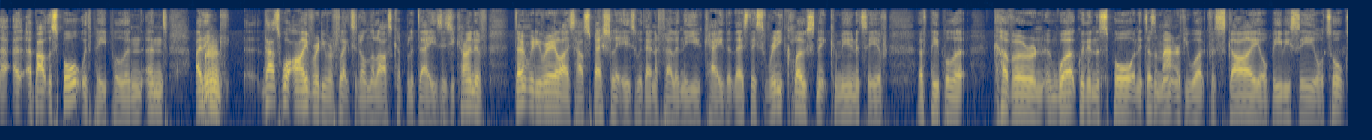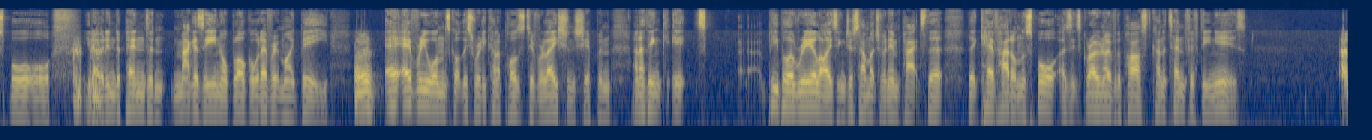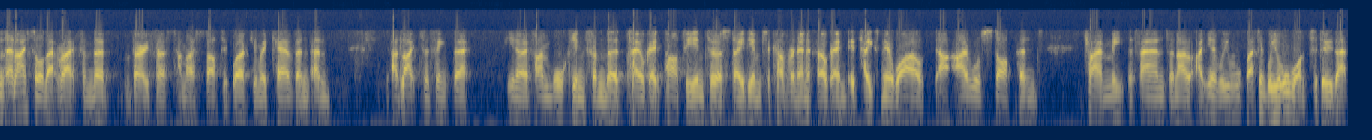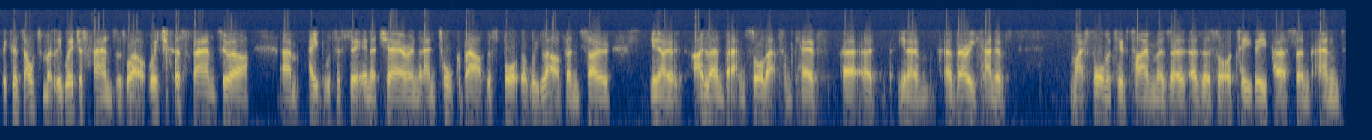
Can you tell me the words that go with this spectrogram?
uh, about the sport with people. And and I think. Mm that's what I've really reflected on the last couple of days is you kind of don't really realise how special it is with NFL in the UK that there's this really close knit community of, of people that cover and, and, work within the sport and it doesn't matter if you work for Sky or BBC or Talksport or you know an independent magazine or blog or whatever it might be mm. everyone's got this really kind of positive relationship and and I think it's people are realizing just how much of an impact that, that Kev had on the sport as it's grown over the past kind of 10, 15 years. And and I saw that right from the very first time I started working with Kev, and, and I'd like to think that you know if I'm walking from the tailgate party into a stadium to cover an NFL game, it takes me a while. I, will stop and try and meet the fans, and I, I you know we I think we all want to do that because ultimately we're just fans as well. We're just fans who are um, able to sit in a chair and, and talk about the sport that we love. And so, you know, I learned that and saw that from Kev. Uh, uh, you know, a very kind of my formative time as a as a sort of TV person, and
